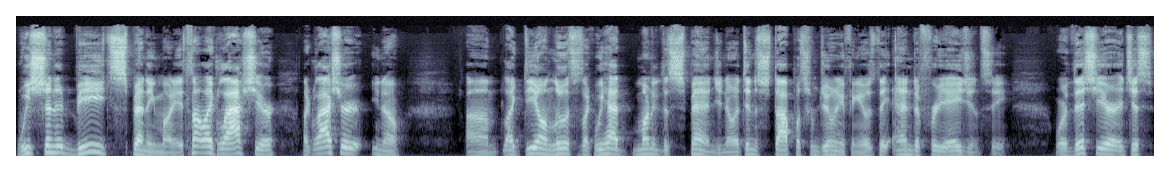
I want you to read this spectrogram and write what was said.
we shouldn't be spending money. It's not like last year. Like last year, you know, um, like Dion Lewis is like we had money to spend. You know, it didn't stop us from doing anything. It was the end of free agency. Where this year, it just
